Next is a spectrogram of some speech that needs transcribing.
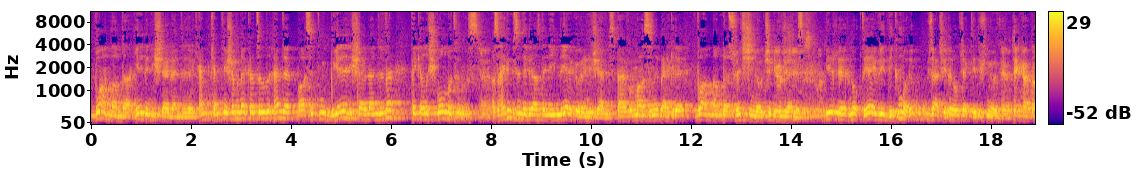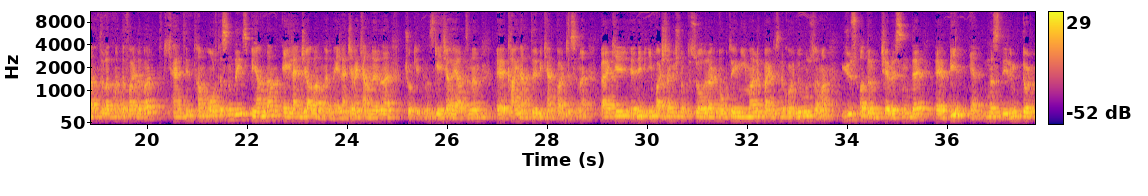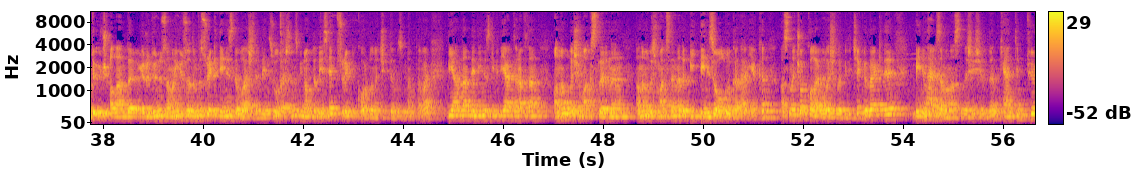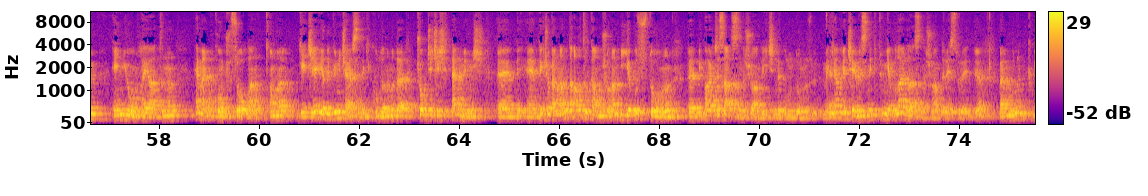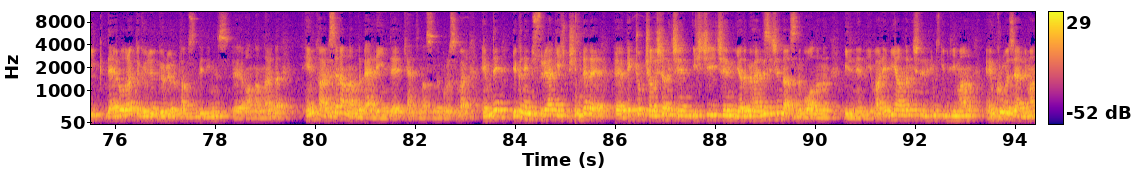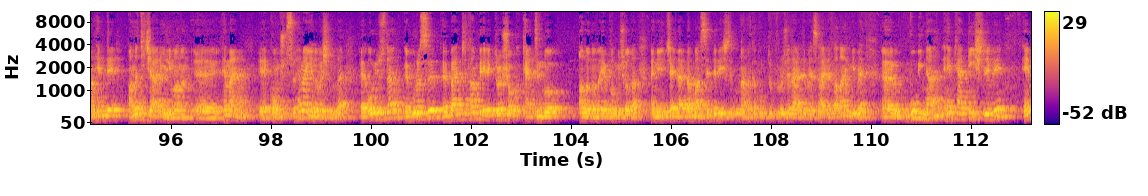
bu anlamda yeniden işlevlendirilerek hem kent yaşamına katıldı hem de bahsettiğim gibi bu yeniden işlevlendirme pek alışık olmadığımız, evet. aslında hepimizin de biraz deneyimleyerek öğreneceğimiz, performansını belki de bu anlamda süreç içinde ölçebileceğimiz bir e, noktaya evrildik. Umarım güzel şeyler olacak diye düşünüyorum. Evet, tekrardan hatırlatmakta fayda var. Kentin tam ortasındayız. Bir yandan eğlence alanlarına, eğlence mekanlarına çok yakınız. Gece hayatının e, kaynattığı bir kent parçasına. Belki e, ne bileyim başlangıç noktası olarak noktayı mimarlık merkezine koyduğumuz zaman 100 adım çevresinde bir yani nasıl diyelim dörtte üç alanda yürüdüğünüz zaman 100 adımda sürekli denizle ulaştığınız, denize ulaştığınız bir noktadayız. Hep sürekli kordona çıktığımız bir nokta var. Bir yandan dediğiniz gibi diğer taraftan ana ulaşım akslarının, ana ulaşım akslarına da bir denize olduğu kadar yakın. Aslında çok kolay ulaşılabilecek ve belki de benim her zaman aslında şaşırdığım kentin tüm en yoğun hayatının hemen komşusu olan ama gece ya da gün içerisindeki kullanımı da çokça çeşitlenmemiş e, e, pek çok anlamda da atıl kalmış olan bir yapı stoğunun e, bir parçası aslında şu anda içinde bulunduğumuz mekan evet. ve çevresindeki tüm yapılar da aslında şu anda restore ediliyor. Ben bunu bir değer olarak da görüyorum tam sizin dediğiniz anlamlarda hem tarihsel anlamda belleğinde kentin aslında burası var hem de yakın endüstriyel geçmişinde de e, pek çok çalışan için, işçi için ya da mühendis için de aslında bu alanın bilinirliği var. E bir yandan işte dediğimiz gibi liman hem kruvazer liman hem de ana ticari limanın e, hemen e, komşusu hemen yanı başında. E, o yüzden e, burası e, bence tam bir elektroşok kentin bu alanına yapılmış olan hani şeylerden bahsedilir ya işte bunlar akapunktur projelerdir vesaire falan gibi. E, bu bina hem kendi işlevi hem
